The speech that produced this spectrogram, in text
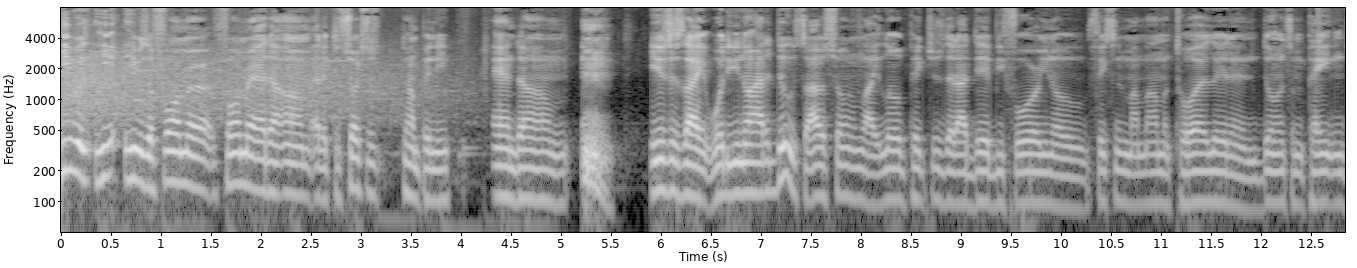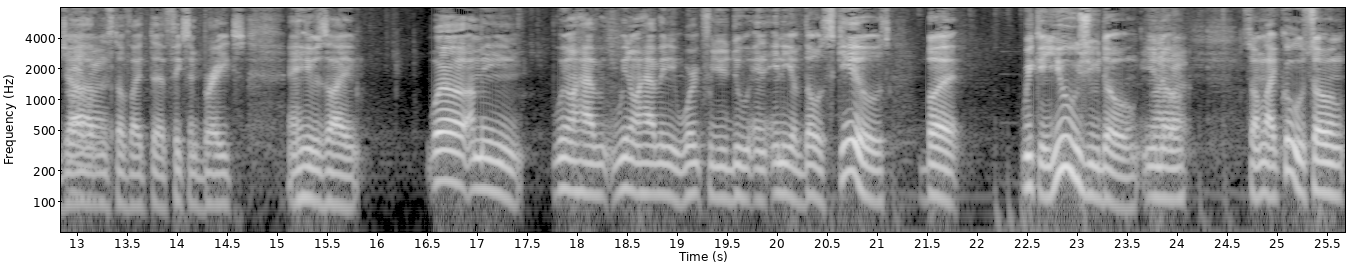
he was he he was a former former at a um at a construction company, and um he was just like, "What do you know how to do?" So I was showing him like little pictures that I did before, you know, fixing my mama toilet and doing some painting jobs right. and stuff like that, fixing brakes. And he was like, "Well, I mean, we don't have we don't have any work for you to do in any of those skills, but we can use you though, you Right, know." right. So I'm like, "Cool." So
